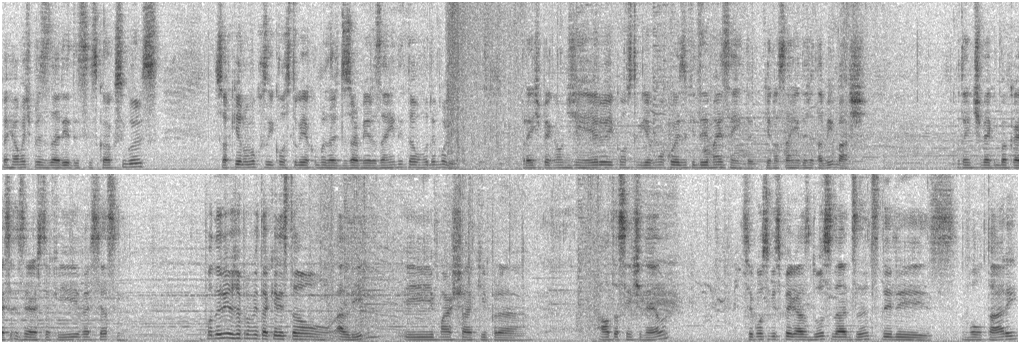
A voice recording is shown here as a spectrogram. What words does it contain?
realmente precisaria desses crocos seguros. Só que eu não vou conseguir construir a comunidade dos armeiros ainda, então vou demolir. Pra gente pegar um dinheiro e construir alguma coisa que dê mais renda, porque nossa renda já está bem baixa. Enquanto a gente tiver que bancar esse exército aqui, vai ser assim. Eu poderia já aproveitar que eles estão ali e marchar aqui pra Alta Sentinela. Se eu conseguisse pegar as duas cidades antes deles voltarem,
